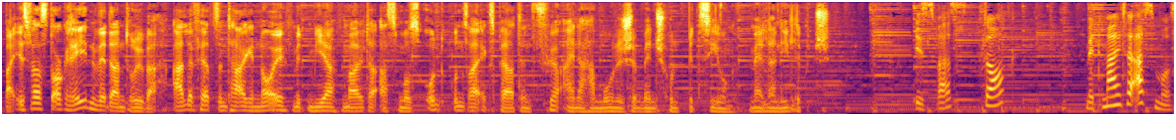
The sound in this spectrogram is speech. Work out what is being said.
Bei Iswas Dog reden wir dann drüber. Alle 14 Tage neu mit mir, Malte Asmus und unserer Expertin für eine harmonische Mensch-Hund-Beziehung, Melanie Lippisch. Iswas Dog mit Malte Asmus.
